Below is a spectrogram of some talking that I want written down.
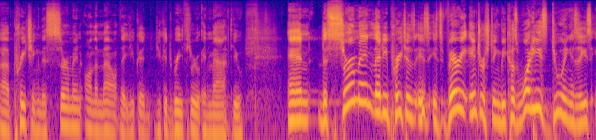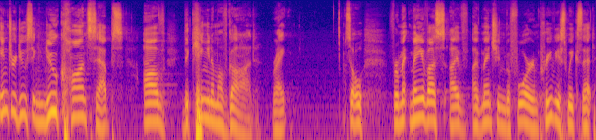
uh, preaching this Sermon on the Mount that you could, you could read through in Matthew. And the sermon that he preaches is, is very interesting because what he's doing is he's introducing new concepts of the kingdom of God, right? So, for many of us, I've, I've mentioned before in previous weeks that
